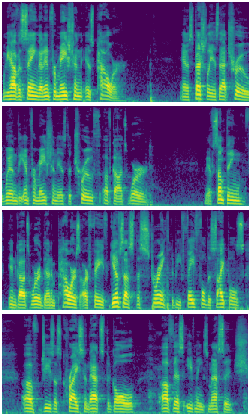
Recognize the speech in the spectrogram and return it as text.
We have a saying that information is power. And especially is that true when the information is the truth of God's Word. We have something in God's Word that empowers our faith, gives us the strength to be faithful disciples of Jesus Christ, and that's the goal of this evening's message.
